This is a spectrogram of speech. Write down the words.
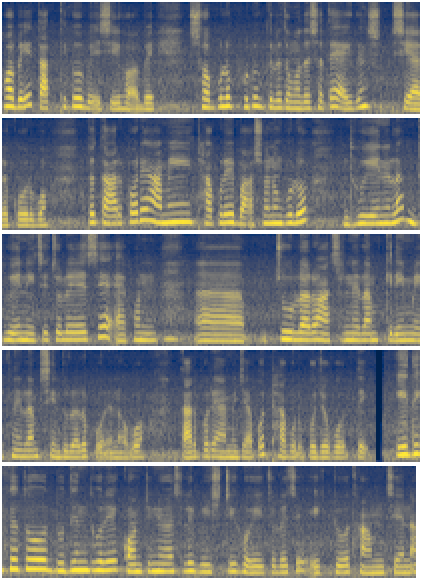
হবে, তার থেকেও বেশি হবে। সবগুলো ফুটুক দিলে তোমাদের সাথে একদিন শেয়ার করব। তো তারপরে আমি ঠাকুরের বাসনগুলো ধুয়ে নিলাম, ধুয়ে নিচে চলে এসে এখন চুল আরও আঁচড়ে নিলাম, ক্রিম মেখে নিলাম, সিঁদুর আরও পরে নেব। তারপরে আমি যাব ঠাকুর পুজো করতে। এদিকে তো দুদিন ধরে কন্টিনিউয়াসলি বৃষ্টি হয়ে চলেছে, একটুও থামছে না।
